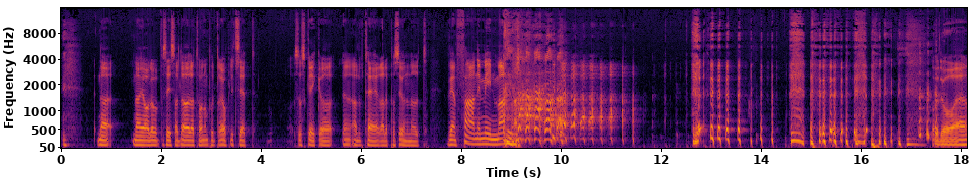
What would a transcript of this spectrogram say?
när, när jag då precis har dödat honom på ett dråpligt sätt. Så skriker den adopterade personen ut Vem fan är min mamma? och, då, eh,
